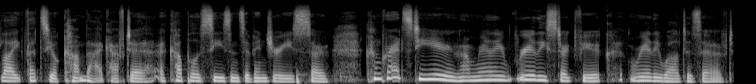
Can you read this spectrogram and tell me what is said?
like, that's your comeback after a couple of seasons of injuries. So, congrats to you. I'm really, really stoked for you. Really well deserved.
